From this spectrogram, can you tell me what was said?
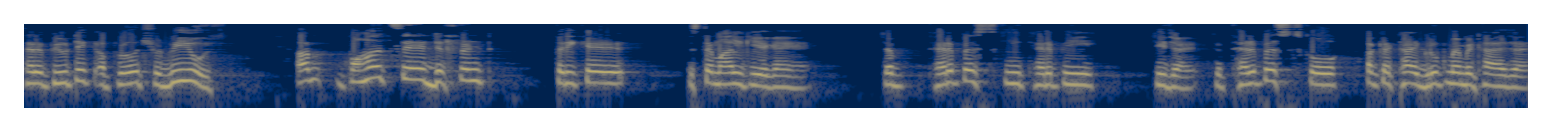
therapeutic approach should be use اب بہت سے ڈفرنٹ طریقے استعمال کیے گئے ہیں۔ جب تھراپسٹ کی تھراپی کی جائے جب تھراپسٹ کو اکٹھا ایک گروپ میں بٹھایا جائے۔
